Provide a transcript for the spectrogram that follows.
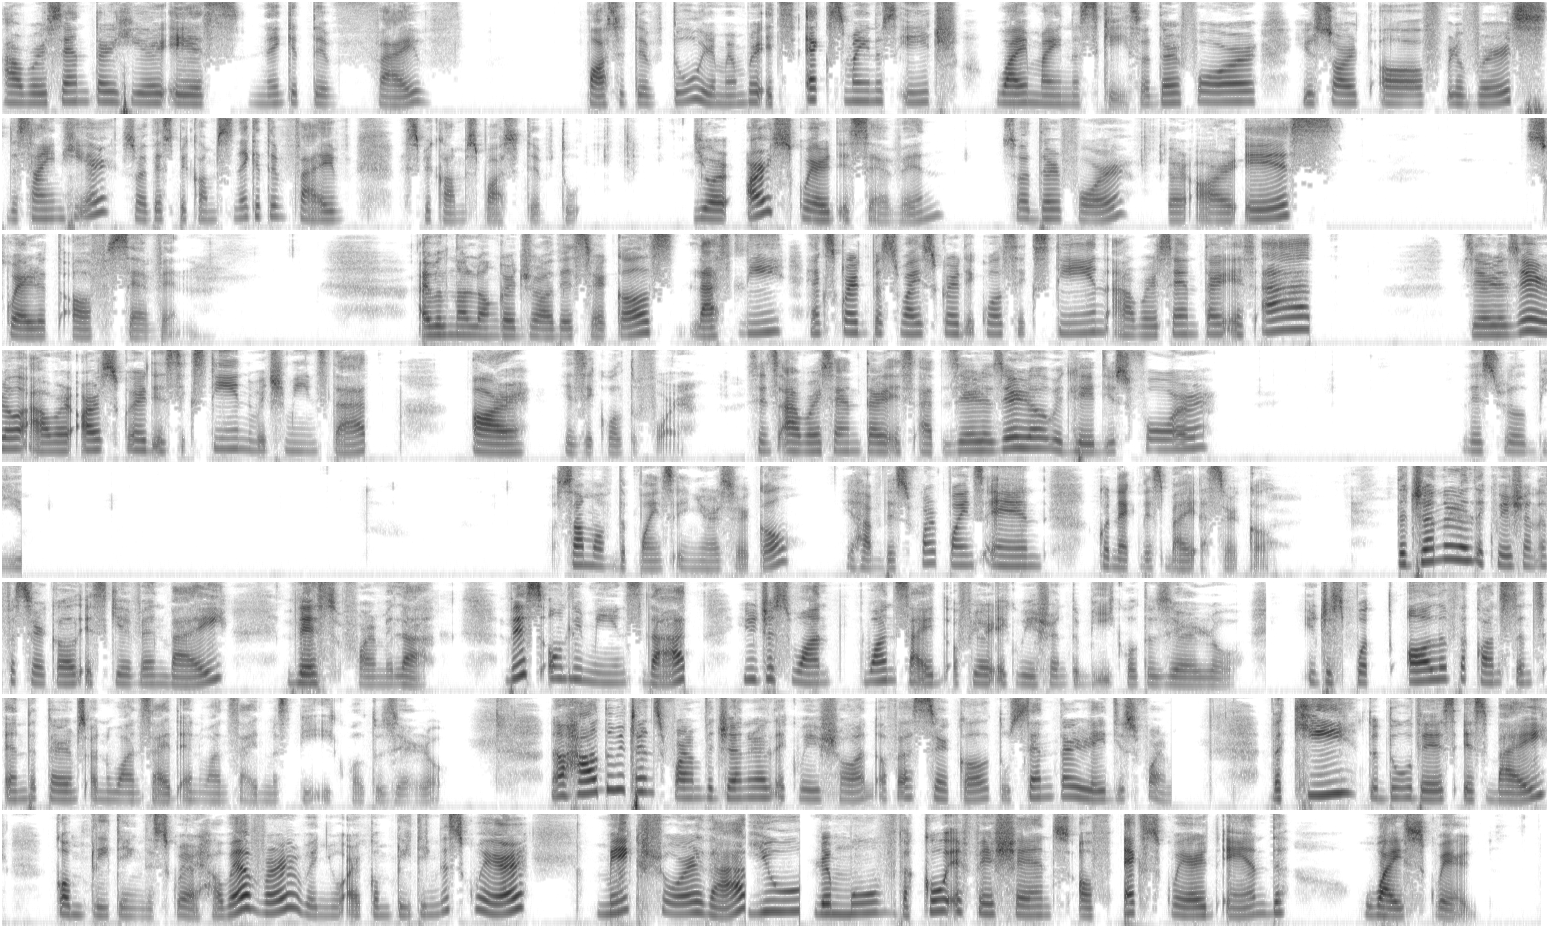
our center here is negative 5 positive 2. Remember, it's x minus h, y minus k. So therefore, you sort of reverse the sign here. So this becomes negative 5. This becomes positive 2. Your r squared is 7. So therefore, your r is square root of 7. I will no longer draw these circles. Lastly, x squared plus y squared equals 16. Our center is at 0, 0, our r squared is 16, which means that r is equal to 4. Since our center is at 0, 0 with radius 4, this will be some of the points in your circle. You have these four points and connect this by a circle. The general equation of a circle is given by this formula. This only means that you just want one side of your equation to be equal to 0. You just put all of the constants and the terms on one side and one side must be equal to 0. Now, how do we transform the general equation of a circle to center radius form? The key to do this is by completing the square. However, when you are completing the square, make sure that you remove the coefficients of x squared and y squared.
